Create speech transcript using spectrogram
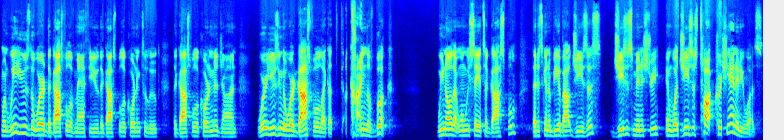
When we use the word the gospel of Matthew, the gospel according to Luke, the gospel according to John, we're using the word gospel like a, a kind of book. We know that when we say it's a gospel, that it's going to be about Jesus, Jesus' ministry, and what Jesus taught Christianity was.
